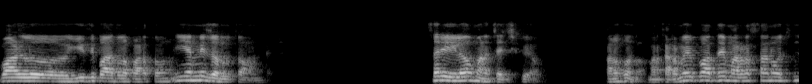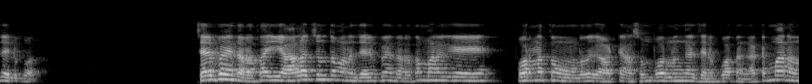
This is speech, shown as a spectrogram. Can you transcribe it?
వాళ్ళు ఈతి బాధలు పడటం ఇవన్నీ జరుగుతూ ఉంటాయి. సరే ఈలో మనం చచ్చిపోయాం. అనుకుందాం. మన కర్మ అయిపోతే మరణస్థానం వచ్చింది చనిపోతాం. చనిపోయిన తర్వాత ఈ ఆలోచనలతో మనం చనిపోయిన తర్వాత మనకి పూర్ణత్వం ఉండదు కాబట్టి అసంపూర్ణంగా చనిపోతాం కాబట్టి మనం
